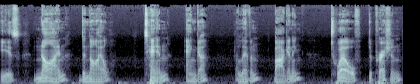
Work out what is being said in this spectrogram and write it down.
is 9 denial, 10 anger, 11 bargaining, 12 depression,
